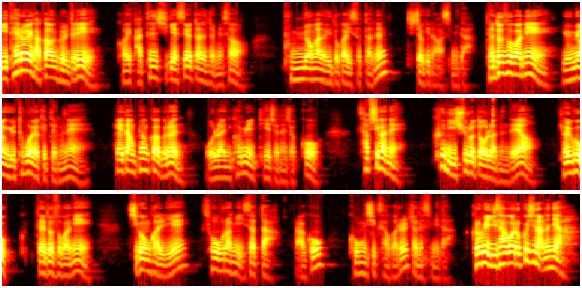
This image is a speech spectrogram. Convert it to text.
이 테러에 가까운 글들이 거의 같은 시기에 쓰였다는 점에서 분명한 의도가 있었다는 지적이 나왔습니다. 대도서관이 유명 유튜버였기 때문에 해당 평가글은 온라인 커뮤니티에 전해졌고 삽시간에 큰 이슈로 떠올랐는데요. 결국 대도서관이 직원 관리에 소홀함이 있었다라고 공식 사과를 전했습니다. 그러면 이 사과로 끝이 나느냐?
